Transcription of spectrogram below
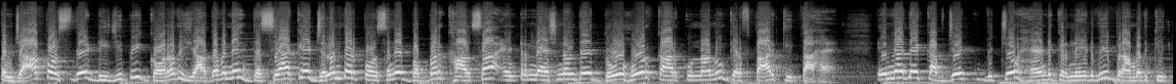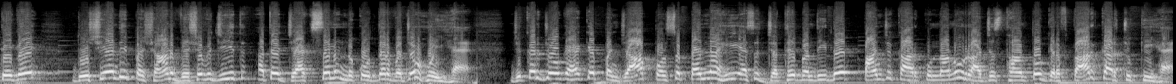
ਪੰਜਾਬ ਪੁਲਿਸ ਦੇ ਡੀਜੀਪੀ ਗੌਰਵ ਯਾਦਵ ਨੇ ਦੱਸਿਆ ਕਿ ਜਲੰਧਰ ਪੁਲਿਸ ਨੇ ਬੱਬਰ ਖਾਲਸਾ ਇੰਟਰਨੈਸ਼ਨਲ ਦੇ ਦੋ ਹੋਰ ਕਾਰਕੁਨਾਂ ਨੂੰ ਗ੍ਰਿਫਤਾਰ ਕੀਤਾ ਹੈ। ਇਹਨਾਂ ਦੇ ਕਬਜ਼ੇ ਵਿੱਚੋਂ ਹੈਂਡ ਗ੍ਰਨੇਡ ਵੀ ਬਰਾਮਦ ਕੀਤੇ ਗਏ। ਦੋਸ਼ੀਆਂ ਦੀ ਪਛਾਣ ਵਿਸ਼ਵਜੀਤ ਅਤੇ ਜੈਕਸਨ ਨਕੋਦਰ ਵਜੋਂ ਹੋਈ ਹੈ। ਜ਼ਿਕਰਯੋਗ ਹੈ ਕਿ ਪੰਜਾਬ ਪੁਲਿਸ ਪਹਿਲਾਂ ਹੀ ਇਸ ਜਥੇਬੰਦੀ ਦੇ ਪੰਜ ਕਾਰਕੁਨਾਂ ਨੂੰ ਰਾਜਸਥਾਨ ਤੋਂ ਗ੍ਰਿਫਤਾਰ ਕਰ ਚੁੱਕੀ ਹੈ।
